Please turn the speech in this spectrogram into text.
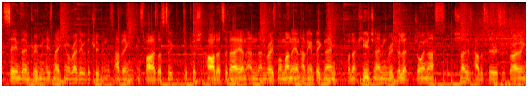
seeing the improvement he's making already with the treatment he's having inspires us to, to push harder today and, and, and raise more money and having a big name, but a huge name in Ruud Gullit join us shows how the series is growing.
